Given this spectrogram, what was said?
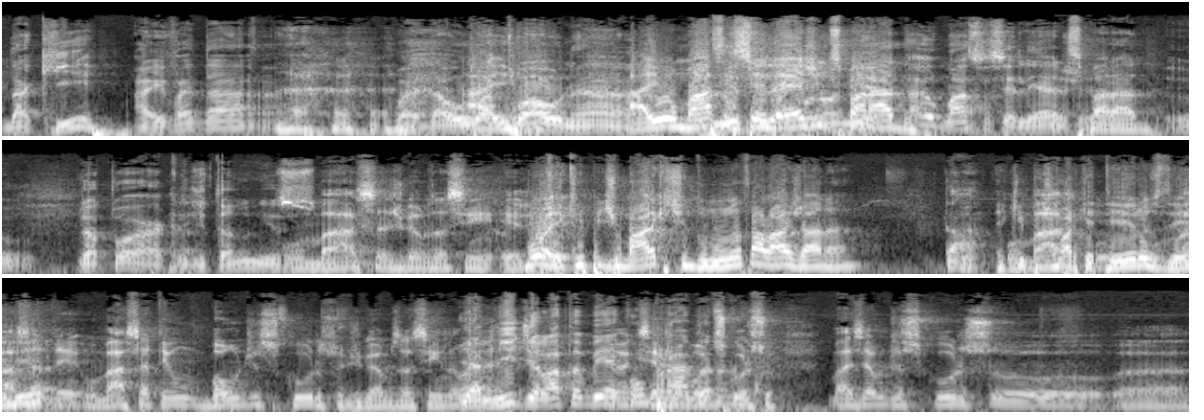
daqui, aí vai dar. Vai dar o Aí- atual, né? aí o Massa se elege disparado. Aí o Massa se elege. Disparado. Eu já estou acreditando nisso. O Massa, digamos assim, ele. Bom, a equipe de marketing do Lula tá lá já, né? Tá. A equipe O Massa- de marqueteiros o, dele. O Massa, tem, o Massa tem um bom discurso, digamos assim. Não E a é- mídia lá também é que seja um comprada, bom né? discurso, mas é um discurso ah,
